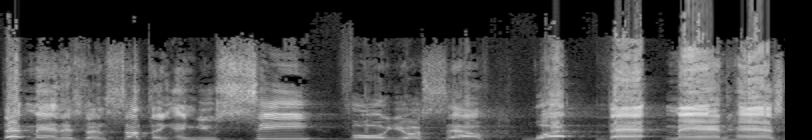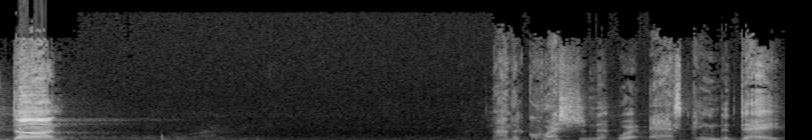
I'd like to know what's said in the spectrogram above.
That man has done something, and you see for yourself what that man has done. Now, the question that we're asking today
